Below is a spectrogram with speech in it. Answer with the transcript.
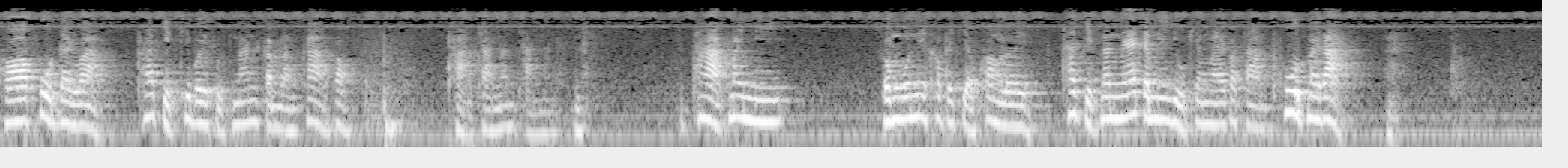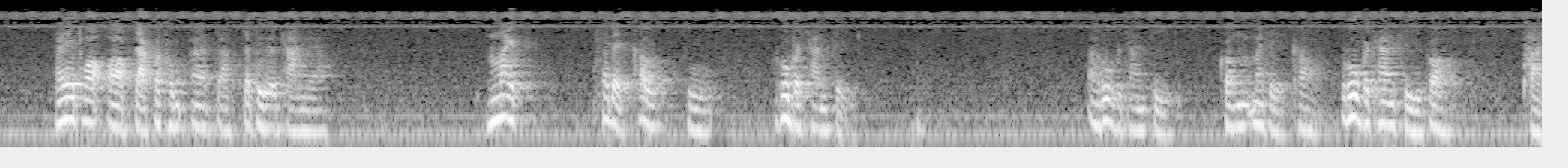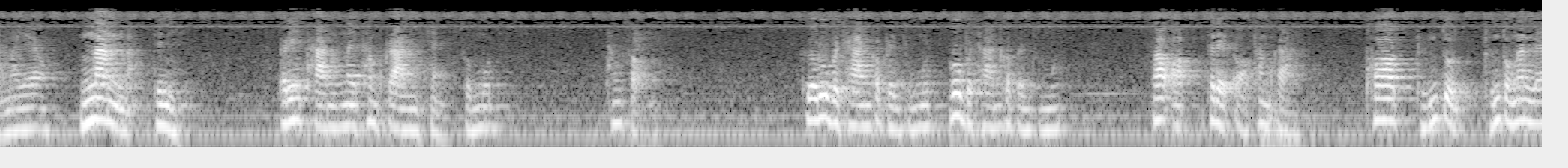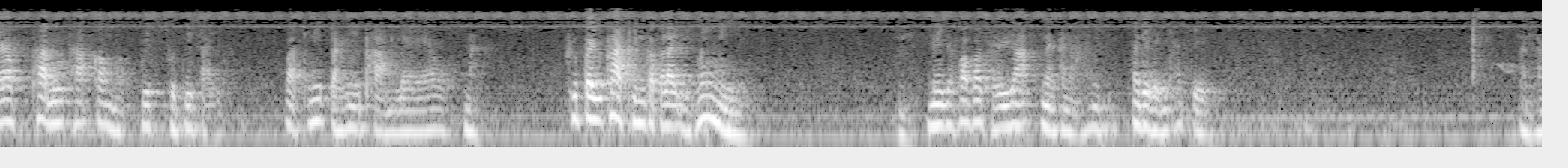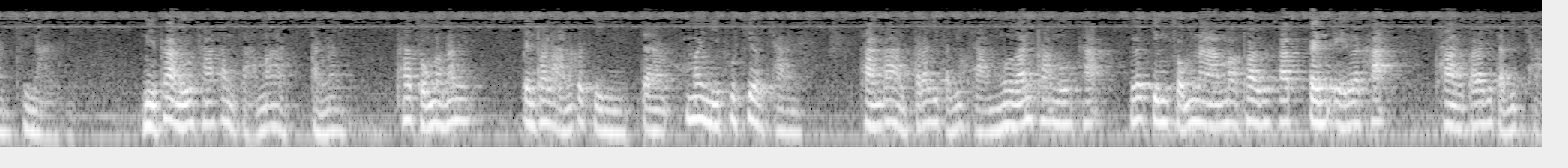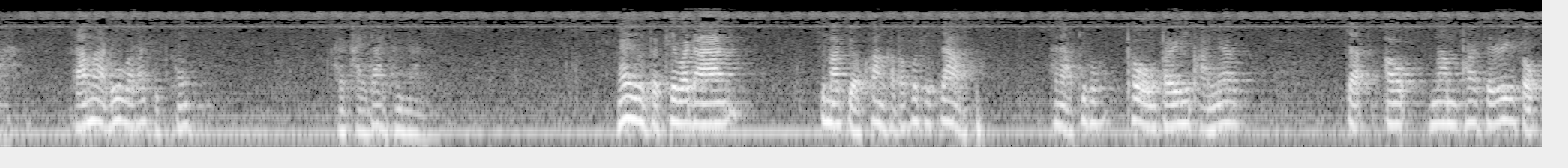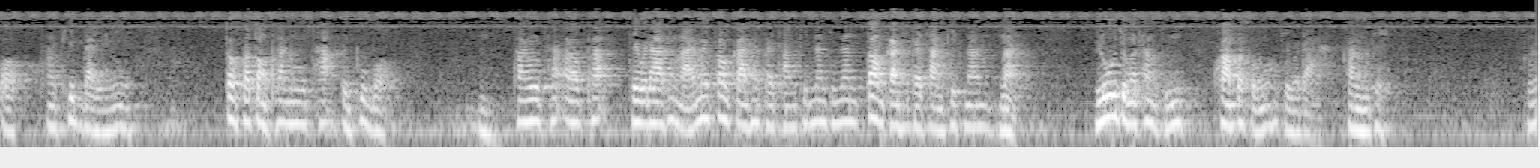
พอพูดได้ว่าพระจิตที่บริสุทธิ์นั้นกำลังก้าวเข้าผ่านฌานนั้นฌานนั้น ถ้าหากไม่มีสมมุตินี้เข้าไปเกี่ยวข้องเลย ถ้าจิตนั้นแม้จะมีอยู่เพียงไรก็ตามพูดไม่ได้ให้พอออกจากปฐมจากจตุรฌานแล้ว ไม่เสด็จเข้าสู่ รูปฌานสี่อรูปฌานสี่ก็ไม่เสด็จเข้า รูปฌานสี่ก็ผ่านมาแล้ว นั่นแหละที่นี่ปริพานในท่ามกลางแห่งสมมุติทั้งสองคือรูปฌานก็เป็นสมมุติ รูปฌานก็เป็นสมมุติถ้าออกเสด็จออกท่ามกลางพอถึงจุดถึงตรงนั้นแล้วพระนุทะก็หมดวิสุทธิสัยว่าที่นี้ไปมีผ่านแล้วนะ คือไปพาดพิงกับอะไรอีกไม่มี มีเฉพาะพระสรีระในขณะนั้นไม่ได้เห็นชัดเจนอันนั้นที่นายนี่พระนุทะท่านสามารถทางนั้นพระสงฆ์เหล่านั้น เป็นพระหลานก็จริง แต่ไม่มีผู้เชี่ยวชาญ ทางด้านพระยิตวิชาเหมือนพระนุทะและจึงสมนามว่าพระรุทัพเป็นเอระคะทางพระจิตวิชา สามารถรู้วาระจิตของใครๆได้ทั้งนั้น ให้แต่เทวดาที่มาเกี่ยวข้องกับพระพุทธเจ้า ขณะที่พระองค์ไปนิพพานแล้วจะเอานำพระเสรีศกออกทางทิศใดนี่ต้องก็ต้องพระนุทะเป็นผู้บอกพระนุทะพระเทวดาทั้งหลายไม่ต้องการให้ไปทางทิศนั้นที่นั่นต้องการให้ไปทางทิศนั้นน่ะ รู้จนกระทั่งถึงความประสงค์ของเทวดาฟังสิ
